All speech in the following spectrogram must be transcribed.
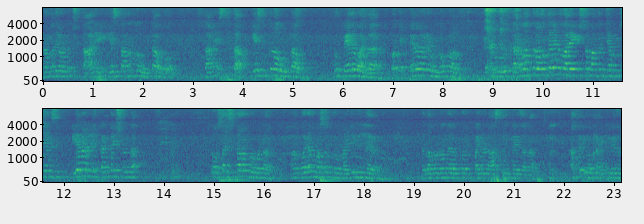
బ్రహ్మదేవుడు స్థానే ఏ స్థానంలో ఉంటావో తానే స్థిత ఏ స్థితిలో ఉంటావు నువ్వు పేదవాడుగా ఓకే పేదవాడిగా నువ్వు నో ప్రాబ్లం. నువ్వు ధనవంతులు అవుతానే నువ్వు హరే కృష్ణ మంత్రం జపం చేయాల్సి ఇదేమైనా కంటెక్షన్ ఉందా? ఒకసారి సీతారాం ప్రభు అన్నారు మన కోడమ్మ మాస్టర్ ప్రభు మల్టీ మిలియనర్ అన్నారు దాదాపు రెండు వందల కోట్ల పైన ఆస్తి ఉన్నాయి అన్నారు. అయ్యో, నాకు తెలియదు.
